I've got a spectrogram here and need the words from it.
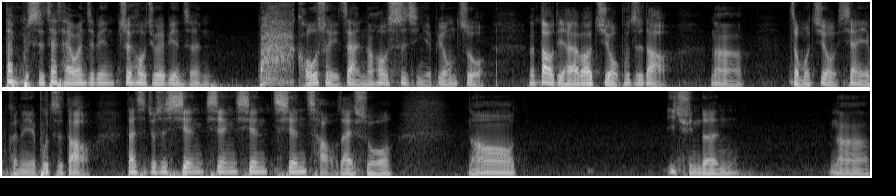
但不是在台湾这边，最后就会变成吧口水战，然后事情也不用做。那到底还要不要救？不知道。那怎么救？现在也可能也不知道。但是就是先先先先吵再说，然后。一群人，那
